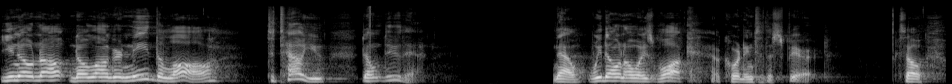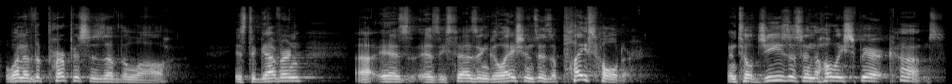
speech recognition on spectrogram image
you no, no, no longer need the law to tell you don't do that. Now, we don't always walk according to the Spirit. So, one of the purposes of the law is to govern, uh, is, as he says in Galatians, is a placeholder until Jesus and the Holy Spirit comes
